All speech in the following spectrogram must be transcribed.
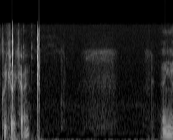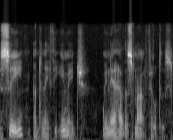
click OK. And you see underneath the image, we now have the smart filters.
